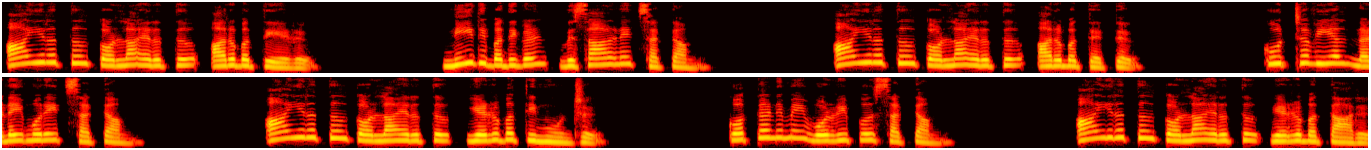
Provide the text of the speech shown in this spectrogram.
ஆயிரத்து தொள்ளாயிரத்து அறுபத்தேழு. நீதிபதிகள் விசாரணை சட்டம். ஆயிரத்து தொள்ளாயிரத்து அறுபத்தெட்டு. குற்றவியல் நடைமுறை சட்டம். ஆயிரத்து தொள்ளாயிரத்து எழுபத்தி மூன்று கொத்தடிமை ஒழிப்பு சட்டம். ஆயிரத்து தொள்ளாயிரத்து எழுபத்தாறு.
